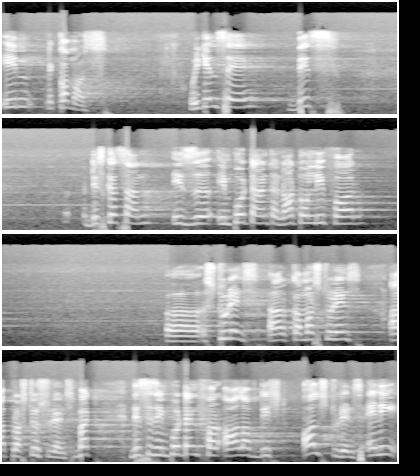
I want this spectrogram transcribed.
in commerce. We can say this discussion is uh, important not only for uh, students or commerce students or plus two students but this is important for all of these all students any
